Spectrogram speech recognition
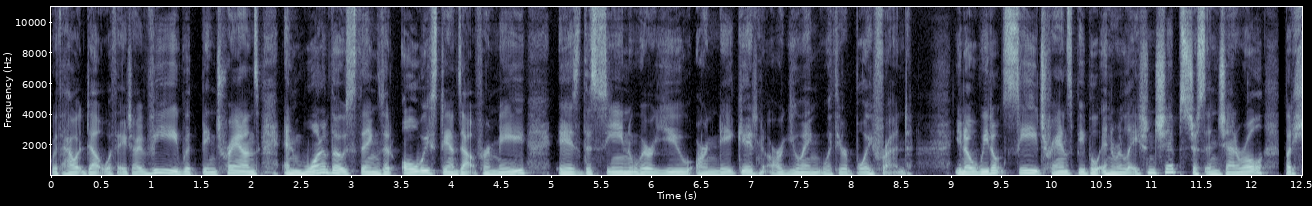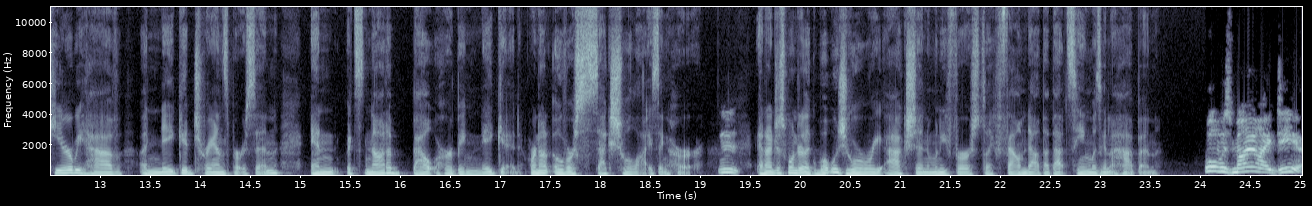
with how it dealt with HIV, with being trans. And one of those things that always stands out for me is the scene where you are naked and arguing with your boyfriend. You know, we don't see trans people in relationships just in general, but here we have a naked trans person and it's not about her being naked. We're not over sexualizing her. Mm. And I just wonder like what was your reaction when you first like found out that that scene was going to happen? Well, it was my idea.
